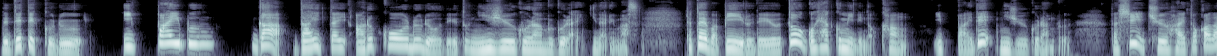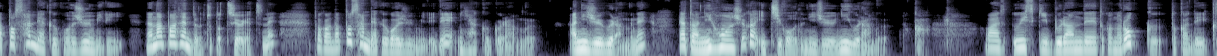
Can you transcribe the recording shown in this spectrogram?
で出てくる1杯分がだいたいアルコール量で言うと 20g ぐらいになります。例えばビールで言うと 500ml の缶1杯で 20g だし、チューハイとかだと 350ml、7%のちょっと強いやつね、とかだと 350ml で 200g、あ、20g ね。あとは日本酒が1合で 22g とか、はウイスキー、ブランデーとかのロックとかでいく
